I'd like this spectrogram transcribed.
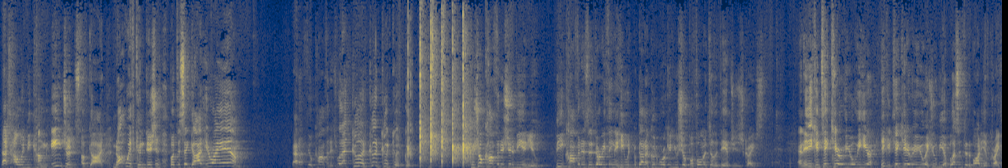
That's how we become agents of God, not with conditions, but to say, God, here I am. I don't feel confidence. Well, that's good, good, good, good, good. Because your confidence shouldn't be in you. Be confident in the very thing that He would begun a good work and you shall perform it till the day of Jesus Christ. And He can take care of you over here. He can take care of you as you be a blessing to the body of Christ.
